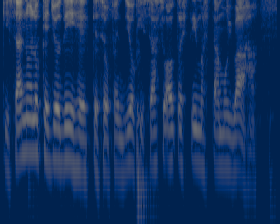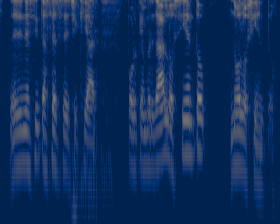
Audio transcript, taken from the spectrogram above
quizás no es lo que yo dije que se ofendió, quizás su autoestima está muy baja. necesita hacerse chequear, porque en verdad lo siento, no lo siento.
